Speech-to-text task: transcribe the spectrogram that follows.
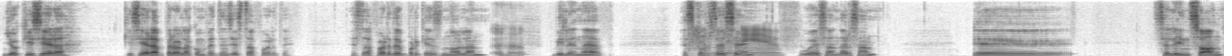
yo quisiera, quisiera, pero la competencia está fuerte. Está fuerte porque es Nolan. Villeneuve, Scorsese, Ah, Villeneuve. Wes Anderson, eh, Celine Song,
